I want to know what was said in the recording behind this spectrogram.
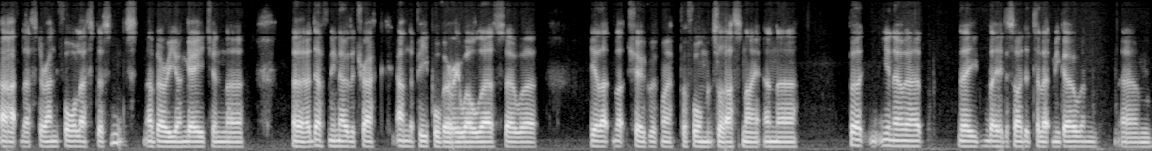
at Leicester and for Leicester since a very young age, and uh, uh, definitely know the track and the people very well there. So uh, yeah, that that showed with my performance last night. And uh, but you know, uh, they they decided to let me go, and um,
